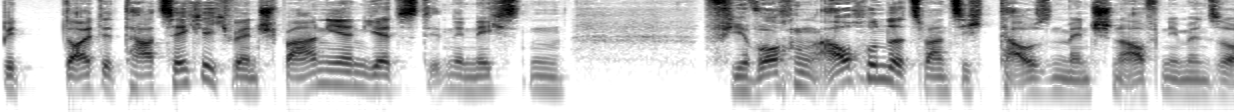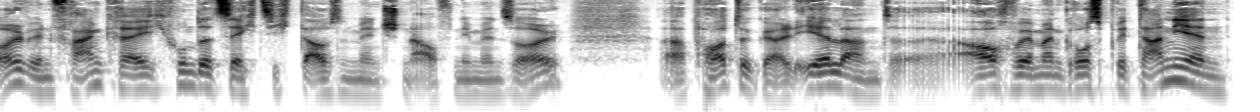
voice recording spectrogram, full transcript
bedeutet tatsächlich, wenn Spanien jetzt in den nächsten vier Wochen auch 120.000 Menschen aufnehmen soll, wenn Frankreich 160.000 Menschen aufnehmen soll, äh, Portugal, Irland, auch wenn man Großbritannien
